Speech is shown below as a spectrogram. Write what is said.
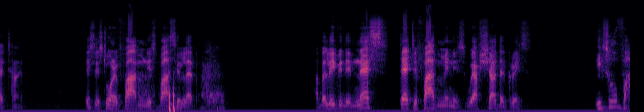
by time. This is 25 minutes past 11. I believe in the next 35 minutes, we have shared the grace. It's over.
